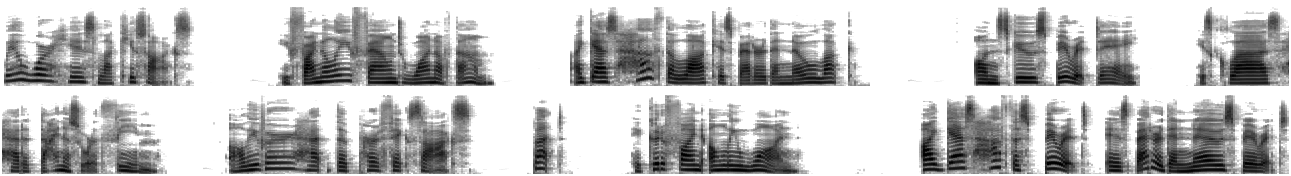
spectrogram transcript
Where were his lucky socks? He finally found one of them. I guess half the luck is better than no luck. On School Spirit Day, his class had a dinosaur theme. Oliver had the perfect socks, but he could find only one. I guess half the spirit is better than no spirit.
